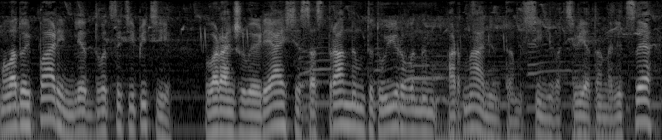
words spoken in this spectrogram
Молодой парень лет 25 в оранжевой рясе со странным татуированным орнаментом синего цвета на лице –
